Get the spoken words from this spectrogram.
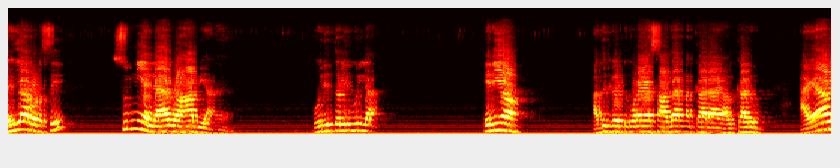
എഹിയാർ സുന്നിയല്ല അയാൾ വഹാബിയാണ്. ഒരു തെളിവില്ല ഇനിയോ? അത് കേട്ട് കുറെ സാധാരണക്കാരായ ആൾക്കാരും അയാൾ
